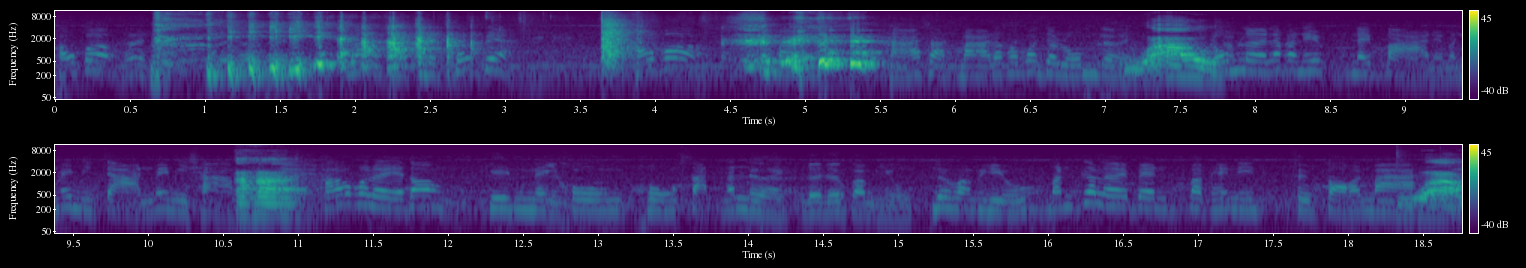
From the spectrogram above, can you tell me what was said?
เขาก็เฮ้ยล่าสัตว์เสร็จปุ๊บเนี่ยเขาก็ไปหาสัตว์มาแล้วเขาก็จะล้มเลยล้ Wow. มเลยแล้วคราวนี้ในป่าเนี่ยมันไม่มีจานไม่มีชามอ่าฮะ เขาก็เลยจะต้องกินในโครงโครงสัตว์นั้นเลย ด้วยด้วยความหิว ด้วยความหิว มันก็เลยเป็นประเพณีสืบต่อกันมาว้าว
